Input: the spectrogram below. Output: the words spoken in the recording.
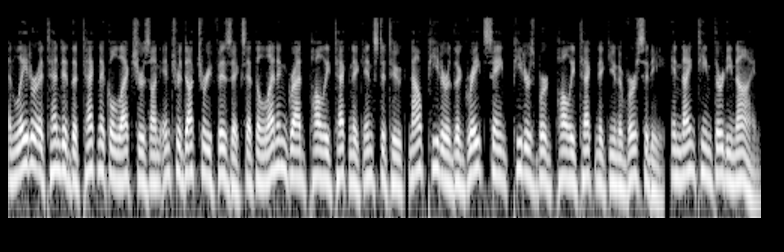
and later attended the technical lectures on introductory physics at the Leningrad Polytechnic Institute, now Peter the Great St. Petersburg Polytechnic University. In 19 1939,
